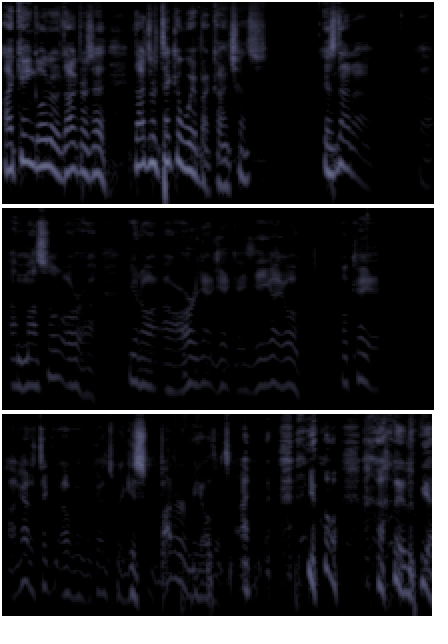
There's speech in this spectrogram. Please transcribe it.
I can't go to a doctor and say, doctor, take away my conscience. It's not a, a, a muscle or a, you know, an organ. You go, okay, I got to take away my conscience. It gets bothering me all the time. you know, hallelujah.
